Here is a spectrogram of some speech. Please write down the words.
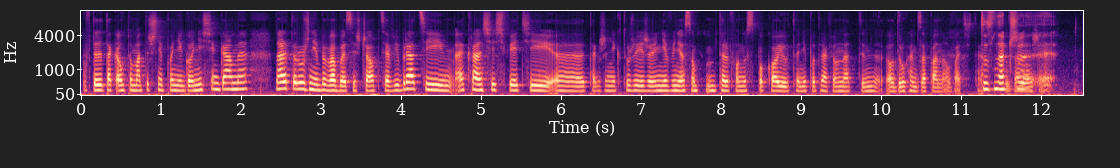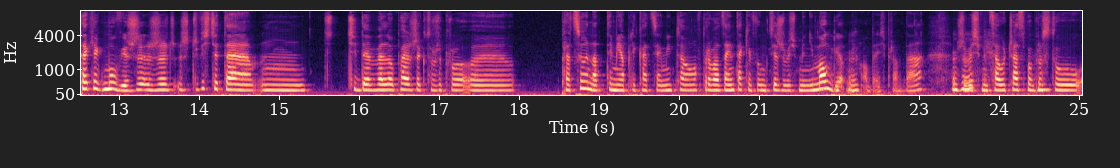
bo wtedy tak automatycznie po niego nie sięgamy. No ale to różnie bywa, bo jest jeszcze opcja wibracji, ekran się świeci, y, także niektórzy, jeżeli nie wyniosą telefonu z pokoju, to nie potrafią nad tym odruchem zapanować. Tak? To znaczy, to tak jak mówisz, że, że rzeczywiście te mm, ci deweloperzy, którzy pro, y, pracują nad tymi aplikacjami, to wprowadzają takie funkcje, żebyśmy nie mogli od nich mhm. odejść, prawda? Mhm. Żebyśmy cały czas po mhm. prostu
